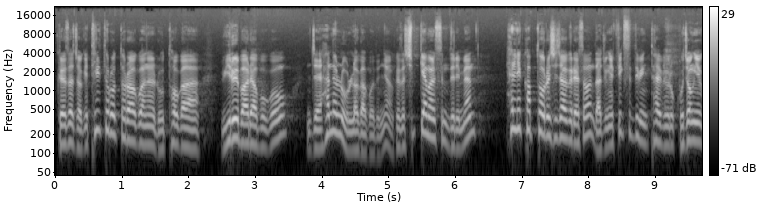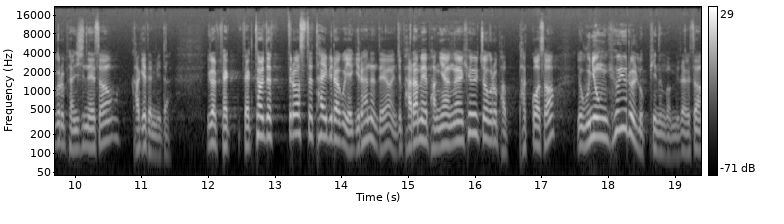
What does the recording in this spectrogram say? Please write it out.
그래서 저기 틸트 로터라고 하는 로터가 위를 바라보고 이제 하늘로 올라가거든요. 그래서 쉽게 말씀드리면 헬리콥터로 시작을 해서 나중에 픽스드 윙 타입으로 고정익으로 변신해서 가게 됩니다. 이걸 벡, 벡터드 트러스트 타입이라고 얘기를 하는데요. 이제 바람의 방향을 효율적으로 바, 바꿔서 운용 효율을 높이는 겁니다. 그래서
